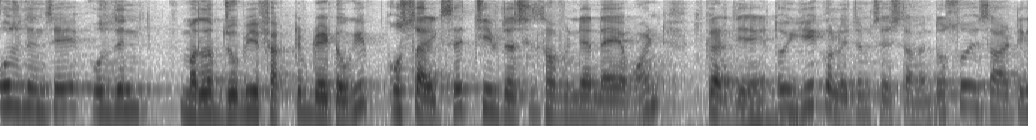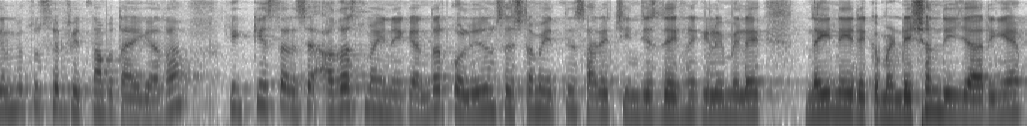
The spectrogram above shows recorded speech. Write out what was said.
उस दिन से, उस दिन मतलब जो भी इफ़ेक्टिव डेट होगी, उस तारीख से चीफ जस्टिस ऑफ़ इंडिया नए अपॉइंट कर दिए जाएँगे। तो ये कॉलेजम सिस्टम है। दोस्तों, इस आर्टिकल में तो सिर्फ़ इतना बताया गया था कि किस तरह से अगस्त महीने के अंदर कॉलेजम सिस्टम में इतने सारे चेंजेस देखने के लिए मिले नई नई रिकमेंडेशन दी जा रही हैं।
